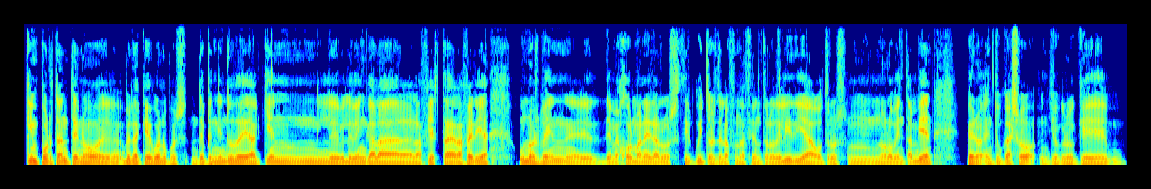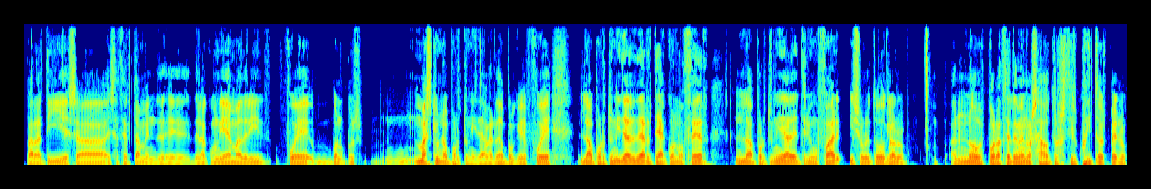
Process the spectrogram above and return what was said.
qué importante, ¿no? Eh, es verdad que, bueno, pues dependiendo de a quién le, venga la, la fiesta, la feria, unos ven eh, de mejor manera los circuitos de la Fundación Toro de Lidia, otros mm, no lo ven tan bien, pero en tu caso, yo creo que para ti esa, ese certamen de, de la Comunidad de Madrid fue, bueno, pues mm, más que una oportunidad, ¿verdad? Porque fue la oportunidad de darte a conocer, la oportunidad de triunfar y sobre todo, claro, no es por hacer de menos a otros circuitos, pero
